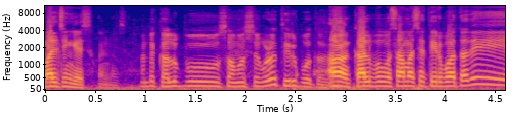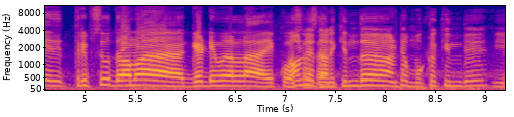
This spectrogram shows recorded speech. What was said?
మల్చింగ్ సార్. అంటే కలుపు సమస్య కూడా తీరిపోతుంది. కలుపు సమస్య తీరిపోతుంది. త్రిప్స్ దోమ గడ్డి వల్ల ఎక్కువ. దాని కింద అంటే మొక్క కిందే ఈ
